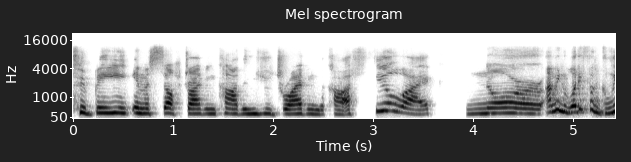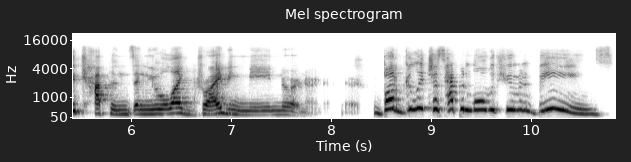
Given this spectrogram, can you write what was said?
to be in a self-driving car than you driving the car. I feel like no. I mean, what if a glitch happens and you're like driving me? No, no, no, no. But glitches happen more with human beings.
